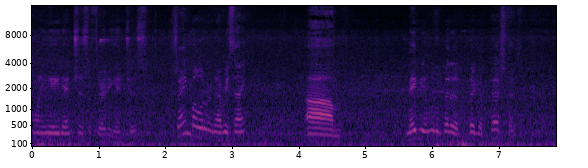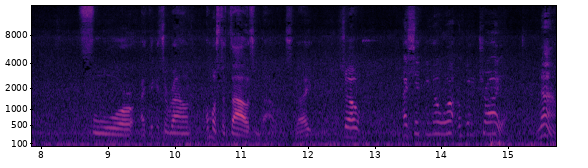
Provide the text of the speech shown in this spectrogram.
28 inches or 30 inches. Same motor and everything. Um, maybe a little bit of bigger piston for, I think it's around almost a $1,000, right? So I said, you know what, I'm going to try it. Now,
